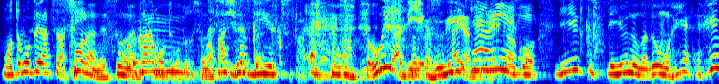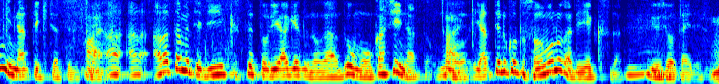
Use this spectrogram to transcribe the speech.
もともとやってたし、そうなんです、これからもってことですよね。私が DX だ。ウィア DX。ウィア DX。DX っていうのがどうも変になってきちゃってですね、はい、改めて DX って取り上げるのがどうもおかしいなと。もうやってることそのものが DX だという状態です。だ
